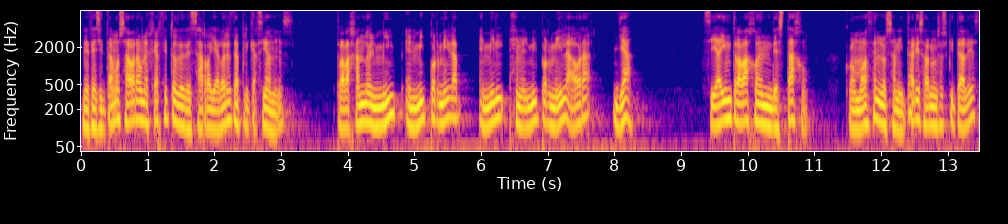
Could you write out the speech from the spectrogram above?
necesitamos ahora un ejército de desarrolladores de aplicaciones, trabajando en mil, en mil por mil, en, mil, en el mil por mil ahora ya. Si hay un trabajo en destajo, como hacen los sanitarios ahora en los hospitales,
